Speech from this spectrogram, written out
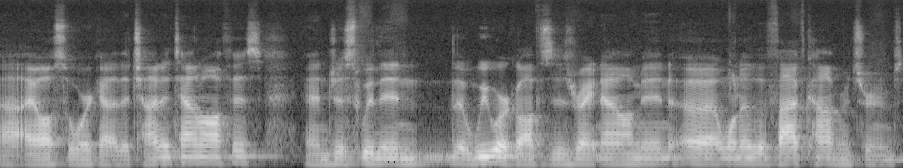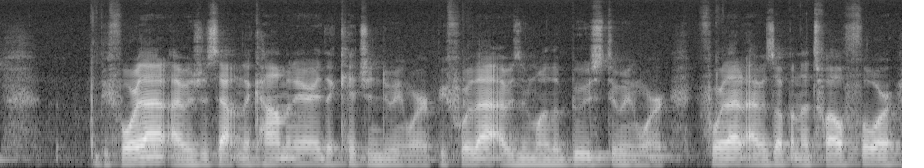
Uh, I also work out of the Chinatown office, and just within the WeWork offices right now, I'm in uh, one of the five conference rooms. Before that, I was just out in the common area, the kitchen doing work. Before that, I was in one of the booths doing work. Before that, I was up on the 12th floor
